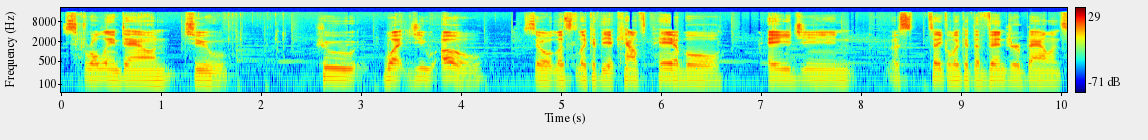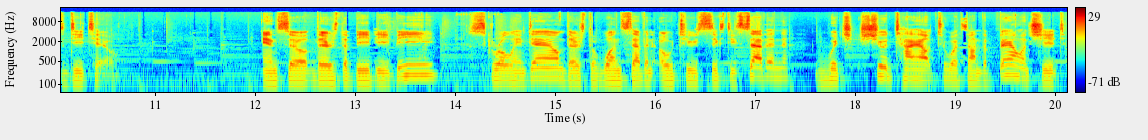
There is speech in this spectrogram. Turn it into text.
Scrolling down to who, what you owe. So let's look at the accounts payable, aging. Let's take a look at the vendor balance detail. And so there's the BBB, Scrolling down, there's the 170267, which should tie out to what's on the balance sheet,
